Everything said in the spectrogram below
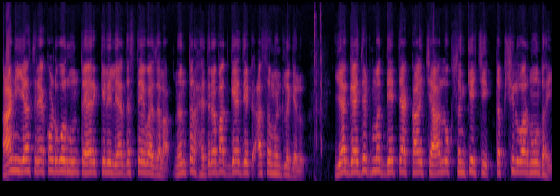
आणि याच रेकॉर्डवरून तयार केलेल्या दस्तऐवजाला नंतर हैदराबाद गॅझेट असं म्हटलं गेलं. या गॅझेटमध्ये त्या काळच्या लोकसंख्येची तपशीलवार नोंद आहे.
